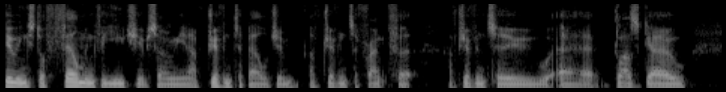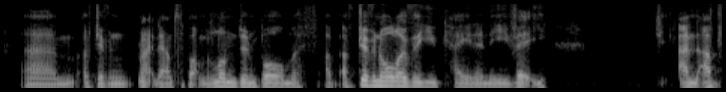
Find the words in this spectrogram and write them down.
doing stuff filming for YouTube. So I mean, I've driven to Belgium, I've driven to Frankfurt, I've driven to uh, Glasgow, um, I've driven right down to the bottom of London, Bournemouth. I've, I've driven all over the UK in an EV, and I've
